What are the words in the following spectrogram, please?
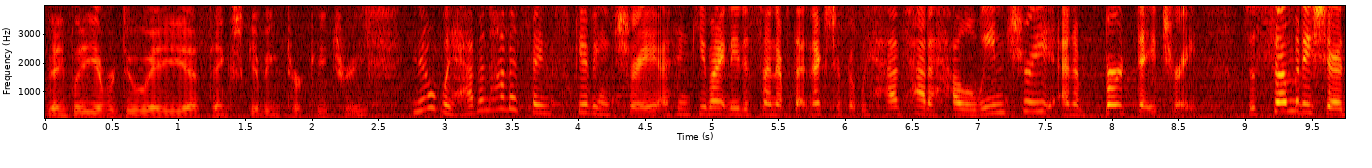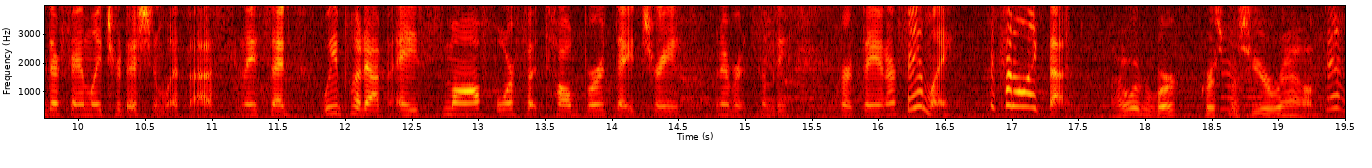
Did anybody ever do a uh, Thanksgiving turkey tree? You know, we haven't had a Thanksgiving tree. I think you might need to sign up for that next year, but we have had a Halloween tree and a birthday tree. So somebody shared their family tradition with us, and they said, we put up a small four foot tall birthday tree whenever it's somebody's birthday in our family. I kind of like that. That would work. Christmas year round. Yeah.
